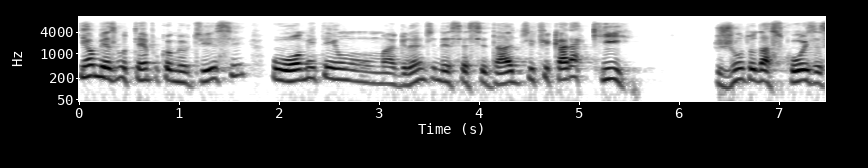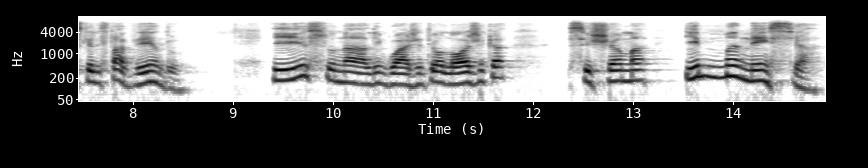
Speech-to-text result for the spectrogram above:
E ao mesmo tempo, como eu disse, o homem tem uma grande necessidade de ficar aqui, junto das coisas que ele está vendo. E isso, na linguagem teológica, se chama imanência.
